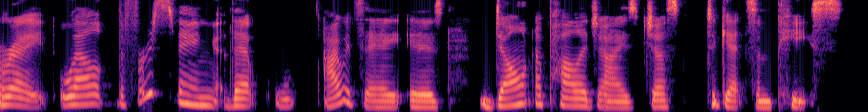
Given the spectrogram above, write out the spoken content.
right. Well, the first thing that I would say is don't apologize just to get some peace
